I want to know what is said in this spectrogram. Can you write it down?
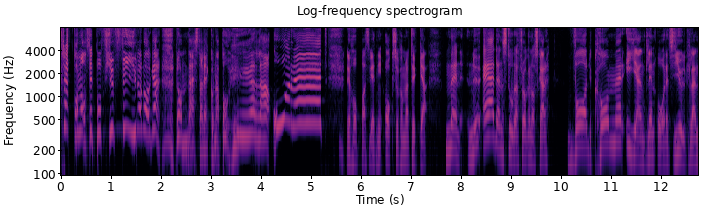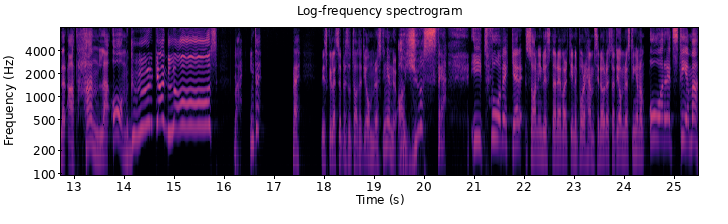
13 avsnitt på 24 dagar! De bästa veckorna på hela året! Det hoppas vi att ni också kommer att tycka. Men nu är den stora frågan, Oskar. Vad kommer egentligen årets julkalender att handla om? Gurkaglas! Nej, inte? Nej. Vi ska läsa upp resultatet i omröstningen nu. Ja, just det! I två veckor så har ni lyssnare varit inne på vår hemsida och röstat i omröstningen om årets tema.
